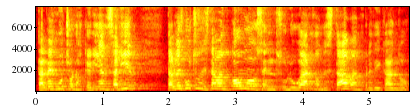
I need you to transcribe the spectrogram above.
Tal vez muchos nos querían salir, tal vez muchos estaban cómodos en su lugar donde estaban predicando.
